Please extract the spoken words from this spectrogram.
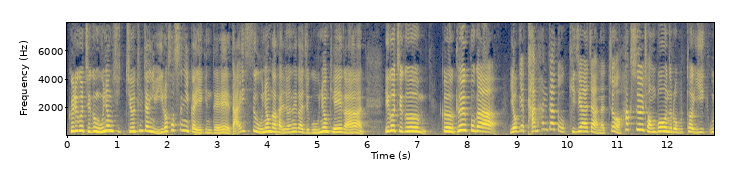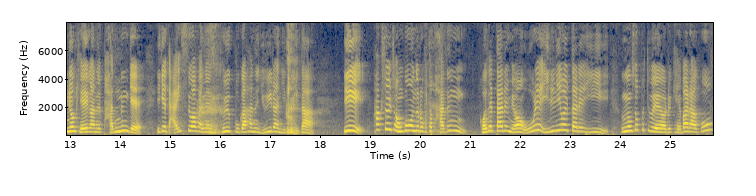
그리고 지금 운영 지- 지원 팀장님이 일어섰으니까 얘긴데 나이스 운영과 관련해 가지고 운영 계획안 이거 지금 그 교육부가 여기에 단 한 자도 기재하지 않았죠. 학술 정보원으로부터 이 운영 계획안을 받는 게 이게 나이스와 관련해서 교육부가 하는 유일한 일입니다. 이 학술 정보원으로부터 받은 것에 따르면 올해 1, 2월 달에 이 응용 소프트웨어를 개발하고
